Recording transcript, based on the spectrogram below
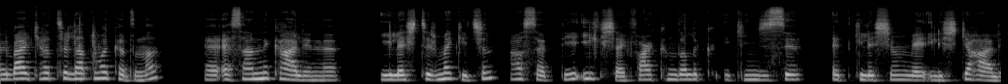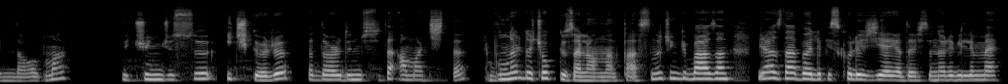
Yani belki hatırlatmak adına e, esenlik halini iyileştirmek için bahsettiği ilk şey farkındalık, ikincisi etkileşim ve ilişki halinde olma, Üçüncüsü içgörü ve dördüncüsü de amaçtı. Bunları da çok güzel anlattı aslında. Çünkü bazen biraz daha böyle psikolojiye ya da işte nörobilime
